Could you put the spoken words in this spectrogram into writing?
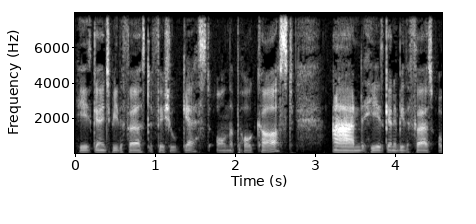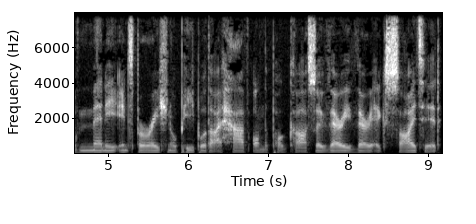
He is going to be the first official guest on the podcast, and he is going to be the first of many inspirational people that I have on the podcast. So, very, very excited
